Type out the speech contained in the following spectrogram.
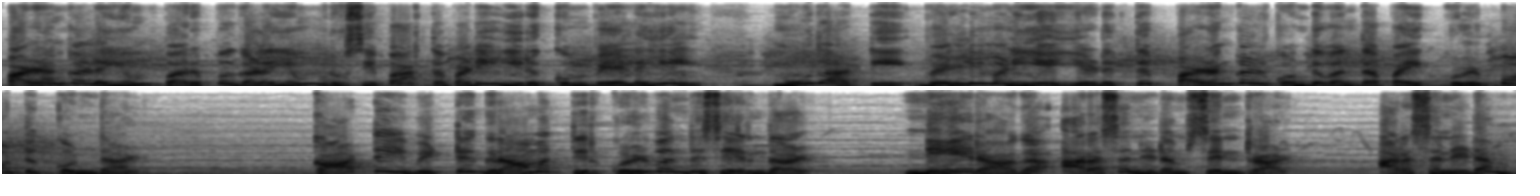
பழங்களையும் பருப்புகளையும் ருசி பார்த்தபடி இருக்கும் வேளையில் மூதாட்டி வெள்ளிமணியை எடுத்து பழங்கள் கொண்டு வந்த பைக்குள் போட்டுக்கொண்டாள் காட்டை விட்டு கிராமத்திற்குள் வந்து சேர்ந்தாள். நேராக அரசனிடம் சென்றாள். அரசனிடம்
